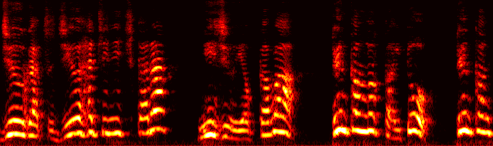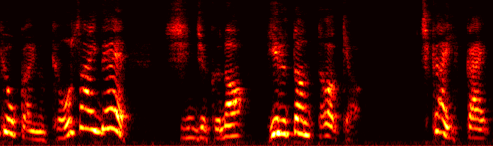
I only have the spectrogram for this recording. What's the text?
10月18日から24日は転換学会と転換協会の共催で新宿のヒルトン東京地下1階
